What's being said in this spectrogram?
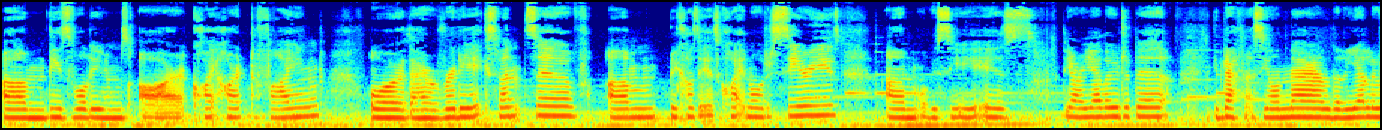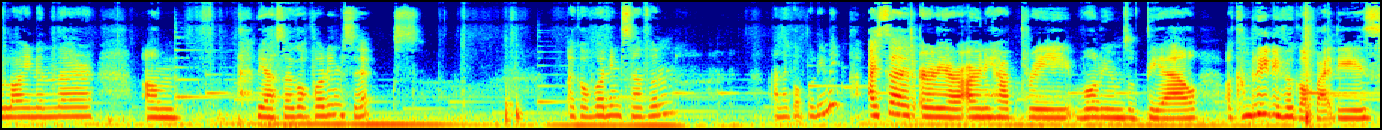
um, these volumes are quite hard to find or they're really expensive um, because it is quite an older series. Um, obviously it is, they are yellowed a bit. You can definitely see on there, the yellow line in there. Um, yeah, so I got volume 6, I got volume 7, and I got volume 8. I said earlier I only had three volumes of BL. I completely forgot about these.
